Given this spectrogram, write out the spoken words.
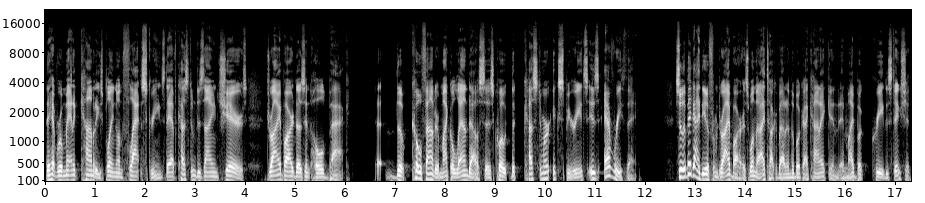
They have romantic comedies playing on flat screens. They have custom designed chairs. Drybar doesn't hold back. Uh, the co-founder Michael Landau says, quote, "The customer experience is everything." So the big idea from Drybar is one that I talk about in the book Iconic and, and my book Create Distinction.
